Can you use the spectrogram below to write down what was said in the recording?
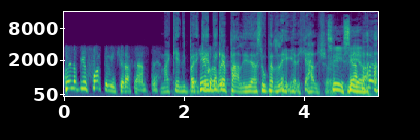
quello più forte vincerà sempre. Ma che, di, che, di la che parli? Della Superlega di calcio? Sì, sì. Della eh. Super-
